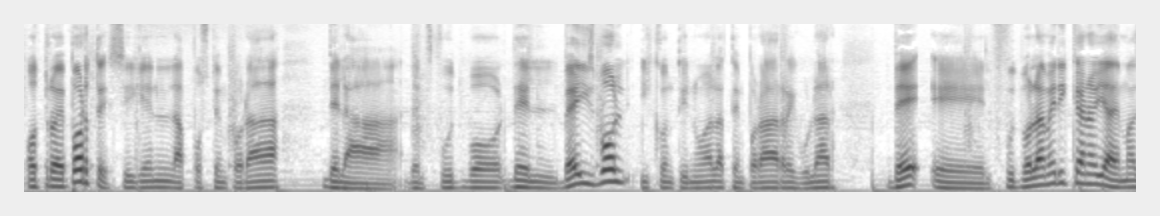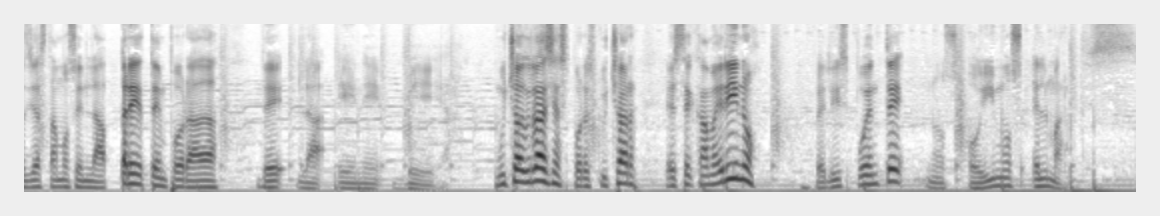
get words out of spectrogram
otro deporte. Siguen la postemporada de del fútbol, del béisbol y continúa la temporada regular del de, eh, fútbol americano y además ya estamos en la pretemporada de la NBA. Muchas gracias por escuchar este camerino. Feliz puente, nos oímos el martes.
